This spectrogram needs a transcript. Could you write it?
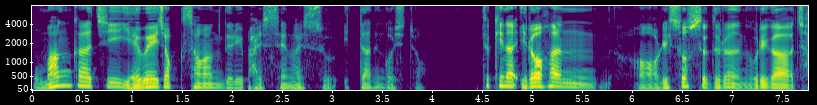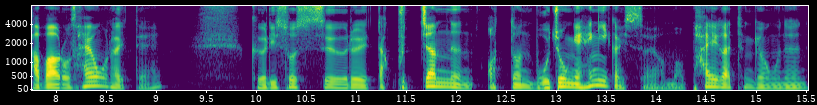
오만 가지 예외적 상황들이 발생할 수 있다는 것이죠. 특히나 이러한 어, 리소스들은 우리가 자바로 사용을 할 때 그 리소스를 딱 붙잡는 어떤 모종의 행위가 있어요. 뭐 파일 같은 경우는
